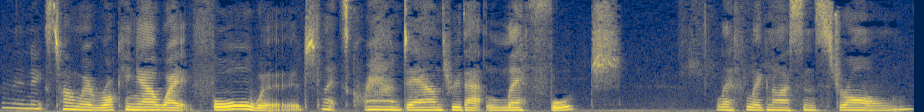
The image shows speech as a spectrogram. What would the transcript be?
And then next time we're rocking our weight forward, let's ground down through that left foot, left leg nice and strong.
